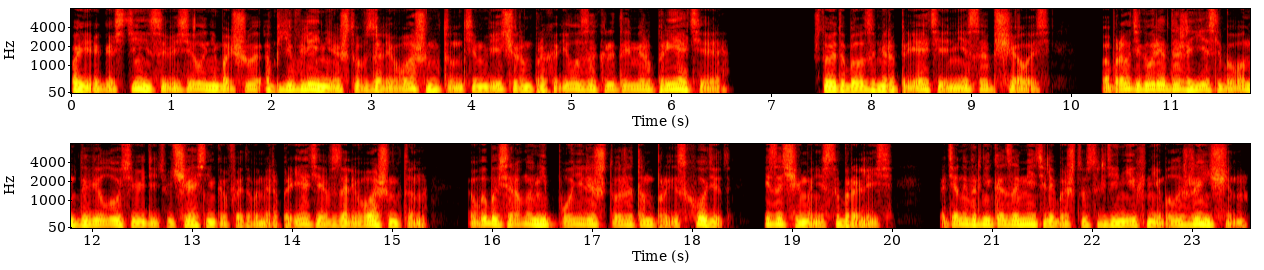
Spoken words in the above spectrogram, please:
По ее гостинице висело небольшое объявление, что в зале Вашингтон тем вечером проходило закрытое мероприятие. Что это было за мероприятие, не сообщалось. По правде говоря, даже если бы вам довелось увидеть участников этого мероприятия в зале Вашингтон, вы бы все равно не поняли, что же там происходит и зачем они собрались, хотя наверняка заметили бы, что среди них не было женщин.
